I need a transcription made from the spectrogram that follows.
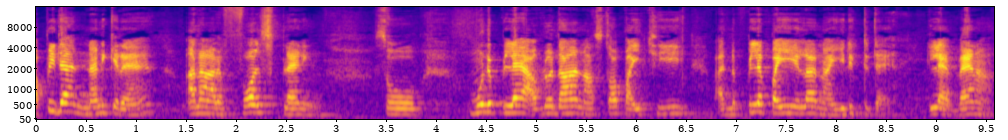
அப்படிதான் நினைக்கிறேன். ஆனா அது ஃபால்ஸ் பிளானிங் ஸோ மூணு பிள்ளை அவ்வளோதான் நான் ஸ்டாப் ஆயிடுச்சு. அந்த பிள்ளை பையெல்லாம் நான் எடுத்துட்டேன் இல்ல வேணாம்.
